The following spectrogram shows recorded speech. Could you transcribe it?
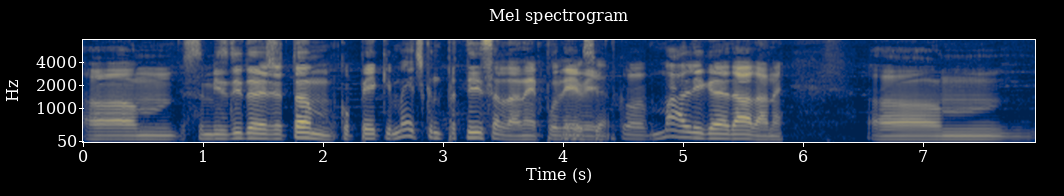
Um, se mi zdi, da je že tam, ko peki mečken pritisnila, ne po levi. Tako mali ga je dala. Ne. Um,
